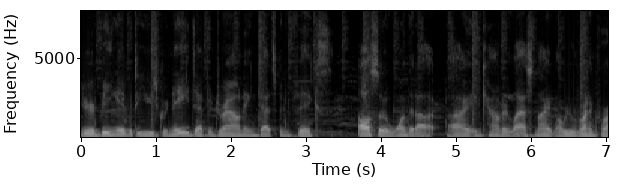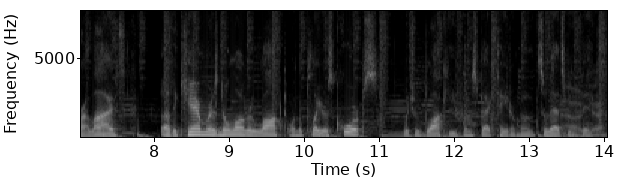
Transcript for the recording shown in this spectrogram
You're being able to use grenades after drowning. That's been fixed. Also, one that I, I encountered last night while we were running for our lives. Uh, the camera is no longer locked on the player's corpse, which would block you from spectator mode. So that's been Okay. fixed.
